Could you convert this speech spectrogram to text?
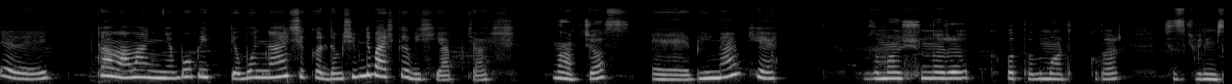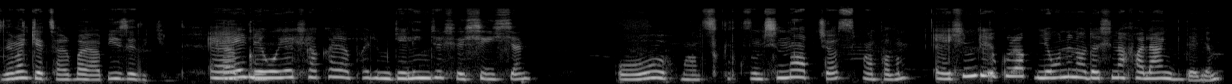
Evet. Tamam anne bu bitti. Bundan sıkıldım. Şimdi başka bir şey yapacağız. Ne yapacağız? Ee, bilmem ki. O zaman şunları kapatalım artık bu kadar. Çizgi film izlemek yeter. Bayağı bir izledik. Ee, Yapın. Leo'ya şaka yapalım. Gelince şaşırsın. Oo mantıklı kızım. Şimdi ne yapacağız? Ne yapalım? Ee, şimdi ilk olarak Leo'nun odasına falan gidelim.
